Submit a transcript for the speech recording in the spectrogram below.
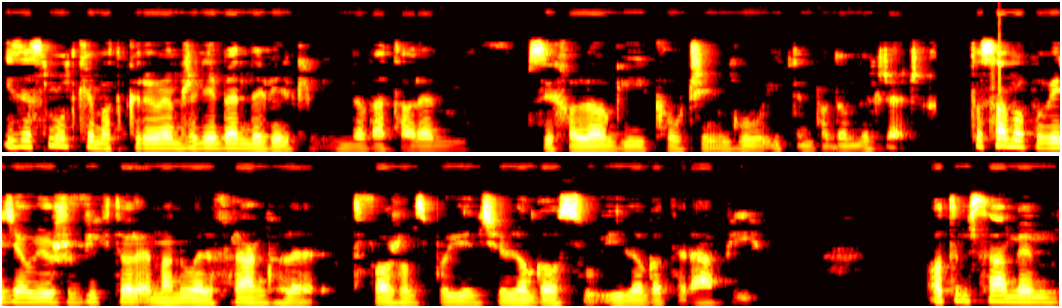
i ze smutkiem odkryłem, że nie będę wielkim innowatorem w psychologii, coachingu i tym podobnych rzeczach. To samo powiedział już Viktor Emanuel Frankl, tworząc pojęcie logosu i logoterapii. O tym samym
